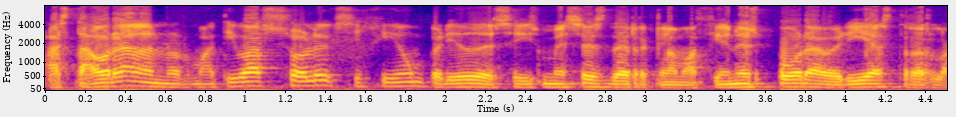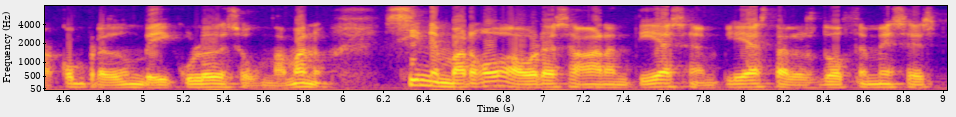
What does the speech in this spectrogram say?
Hasta ahora la normativa solo exigía un periodo de seis meses de reclamaciones por averías tras la compra de un vehículo de segunda mano. Sin embargo, ahora esa garantía se amplía hasta los 12 meses,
